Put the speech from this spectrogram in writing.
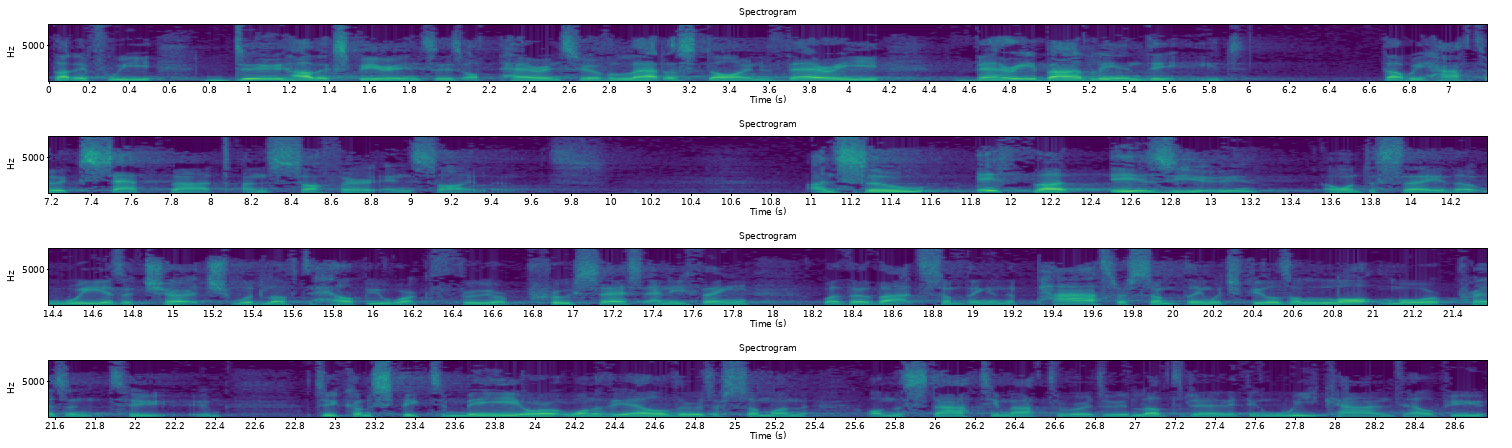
that if we do have experiences of parents who have let us down very, very badly indeed, that we have to accept that and suffer in silence. And so, if that is you, I want to say that we as a church would love to help you work through or process anything, whether that's something in the past or something which feels a lot more present to you do come speak to me or one of the elders or someone on the staff team afterwards. We'd love to do anything we can to help you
